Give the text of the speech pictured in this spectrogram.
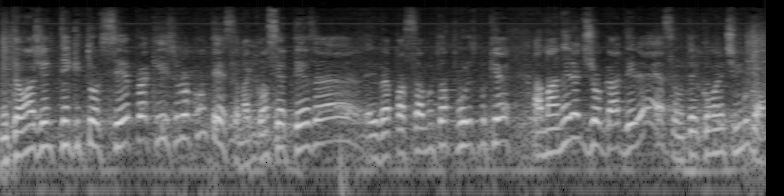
Então a gente tem que torcer para que isso não aconteça, mas com certeza ele vai passar muito apuros, porque a maneira de jogar dele é essa, não tem como a gente mudar.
